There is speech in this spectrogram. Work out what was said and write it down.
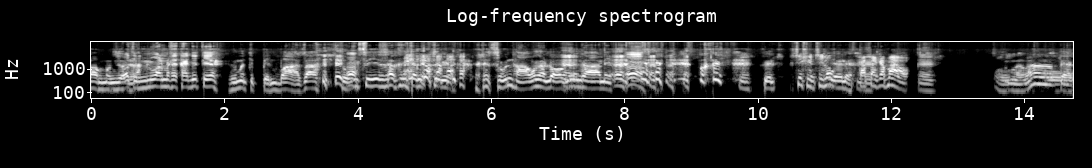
ลองมันยืนว่าถึละงนวลมาคักๆอยู่เตี้ยหรือมันจะเป็นบ้าซะศูนย์สี่ซะคือจังซื้อศูนย์หาว่างันหลอกเรื่องงานนี่เออ คือ สิขึ้นสิลงเยอะเลย กลับไปกลับมาเอาเออ โอ้ว่าแปลก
